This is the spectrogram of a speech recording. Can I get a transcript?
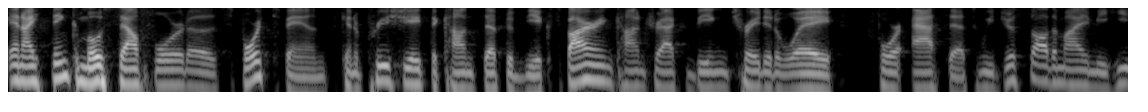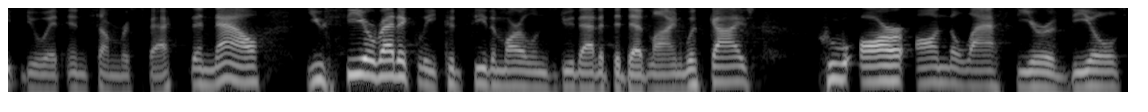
and I think most South Florida sports fans can appreciate the concept of the expiring contract being traded away for assets. We just saw the Miami Heat do it in some respects. And now you theoretically could see the Marlins do that at the deadline with guys who are on the last year of deals.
